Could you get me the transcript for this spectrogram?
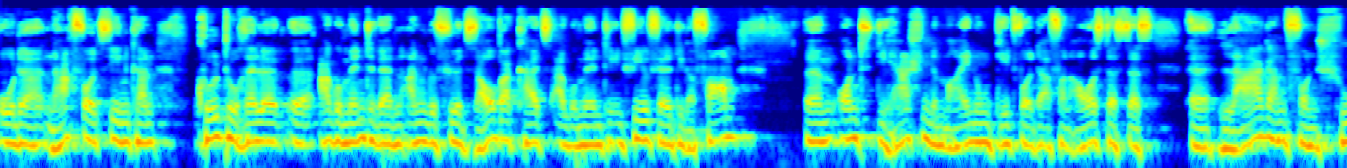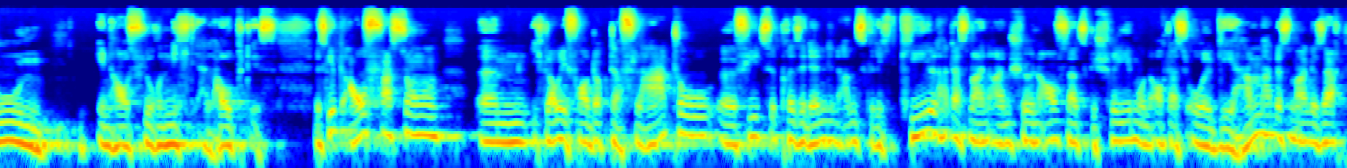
oder nachvollziehen kann. Kulturelle äh, Argumente werden angeführt, Sauberkeitsargumente in vielfältiger Form. Ähm, und die herrschende Meinung geht wohl davon aus, dass das Lagern von Schuhen in Hausfluren nicht erlaubt ist. Es gibt Auffassungen, ähm, ich glaube, die Frau Dr. Flato, äh, Vizepräsidentin Amtsgericht Kiel, hat das mal in einem schönen Aufsatz geschrieben und auch das OLG Hamm hat es mal gesagt,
